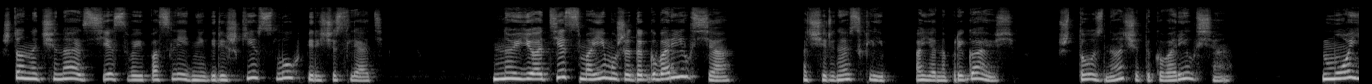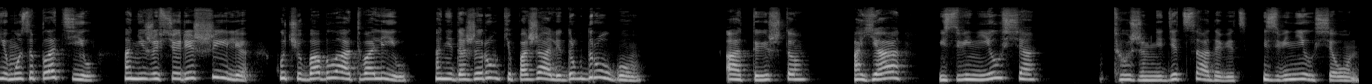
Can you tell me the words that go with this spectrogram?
что начинает все свои последние грешки вслух перечислять. Но ее отец с моим уже договорился!» Очередной всхлип, а я напрягаюсь. Что значит договорился? «Мой ему заплатил. Они же все решили. Кучу бабла отвалил. Они даже руки пожали друг другу». «А ты что?» «А я извинился». «Тоже мне детсадовец. Извинился он.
